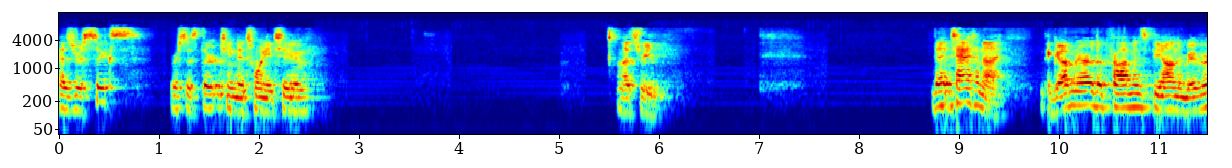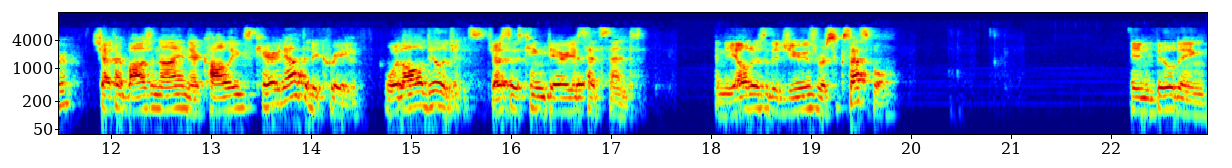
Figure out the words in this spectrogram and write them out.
Ezra 6, verses 13 to 22. Let's read. Then Tattenai, the governor of the province beyond the river, Shethar-bozenai and their colleagues carried out the decree with all diligence, just as King Darius had sent. And the elders of the Jews were successful in building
